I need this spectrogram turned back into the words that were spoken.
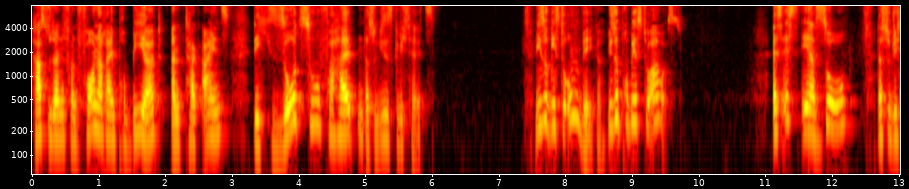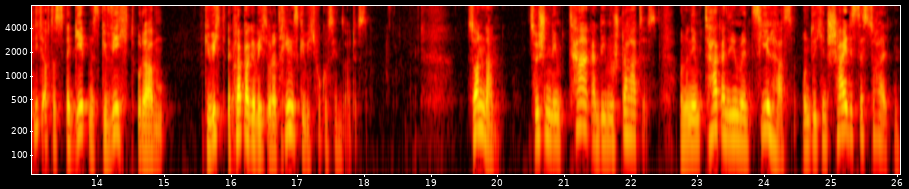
hast du da nicht von vornherein probiert, an Tag 1 dich so zu verhalten, dass du dieses Gewicht hältst? Wieso gehst du Umwege? Wieso probierst du aus? Es ist eher so, dass du dich nicht auf das Ergebnis Gewicht oder Gewicht, äh, Körpergewicht oder Trainingsgewicht fokussieren solltest, sondern zwischen dem Tag, an dem du startest und an dem Tag, an dem du ein Ziel hast und dich entscheidest, es zu halten,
